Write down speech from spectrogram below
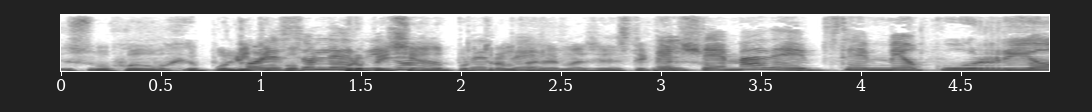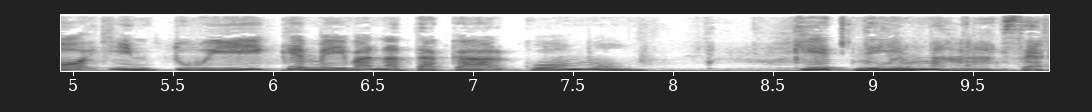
es un juego geopolítico por propiciado digo, por Pepe, Trump, además, en este caso. El tema de se me ocurrió, intuí que me iban a atacar, ¿cómo? Qué tema, o sea,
